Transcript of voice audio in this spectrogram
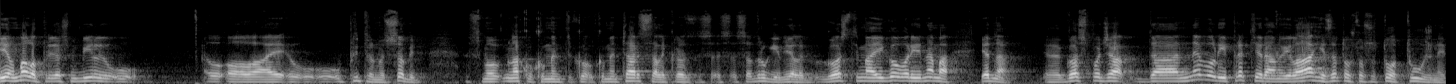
Jel, malo prije da smo bili u, ovaj, u, u pripremnoj sobi, smo onako komentarisali kroz, sa, sa drugim jel, gostima i govori nama jedna E, gospođa da ne voli pretjerano ilahije zato što su to tužne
